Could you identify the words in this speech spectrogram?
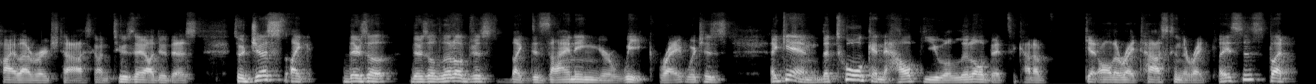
high leverage task. On tuesday i'll do this. So just like there's a there's a little just like designing your week right? Which is again the tool can help you a little bit to kind of get all the right tasks in the right places. But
